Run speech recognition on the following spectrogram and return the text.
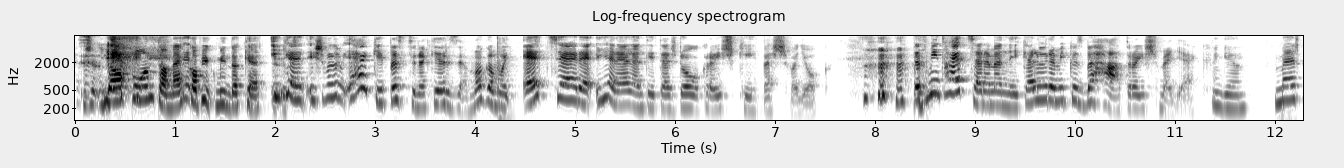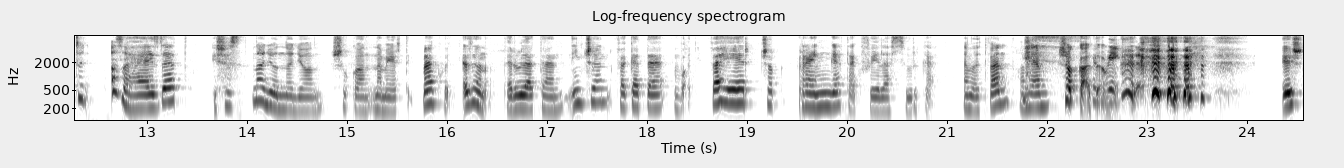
És naponta megkapjuk mind a kettőt. Igen, és valami elképesztőnek érzem magam, hogy egyszerre ilyen ellentétes dolgokra is képes vagyok. Tehát mintha egyszerre mennék előre, miközben hátra is megyek. Igen. Mert hogy az a helyzet, és ezt nagyon-nagyon sokan nem értik meg, hogy ezen a területen nincsen fekete vagy fehér, csak rengetegféle szürke. Nem 50, hanem sokkal több. és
